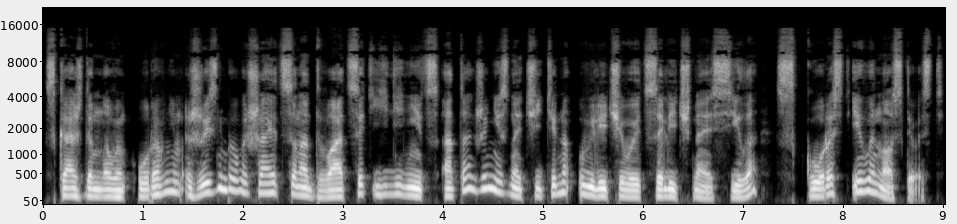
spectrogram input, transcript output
С каждым новым уровнем жизнь повышается на 20 единиц, а также незначительно увеличивается личная сила, скорость и выносливость.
